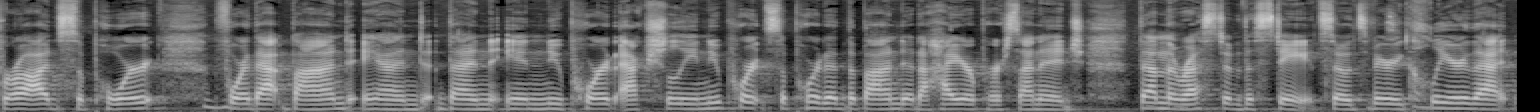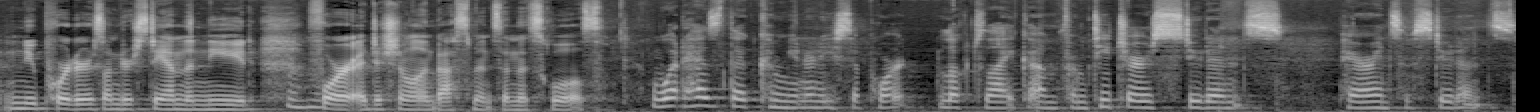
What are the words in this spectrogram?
broad support mm -hmm. for that bond. And then in Newport, actually, Newport supported the bond at a higher percentage than the rest of the state. So it's very clear that Newporters understand the need mm -hmm. for additional investments in the schools. What has the community support looked like um, from teachers, students? parents of students?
